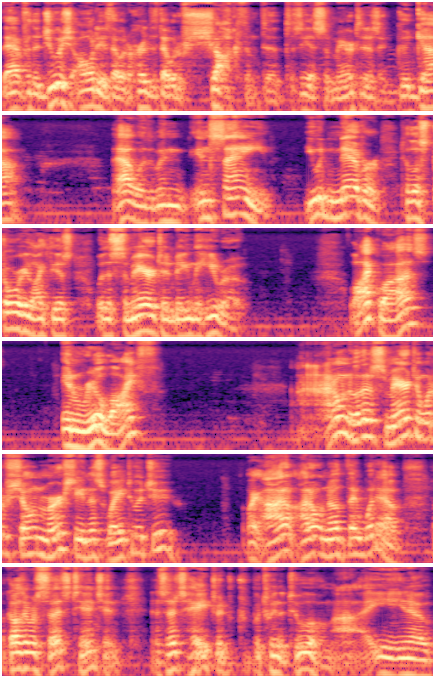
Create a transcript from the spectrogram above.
That for the Jewish audience that would have heard this, that would have shocked them to, to see a Samaritan as a good guy. That would have been insane. You would never tell a story like this with a Samaritan being the hero. Likewise, in real life, I don't know that a Samaritan would have shown mercy in this way to a Jew. Like I don't, I don't know that they would have because there was such tension and such hatred between the two of them. I, you know,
